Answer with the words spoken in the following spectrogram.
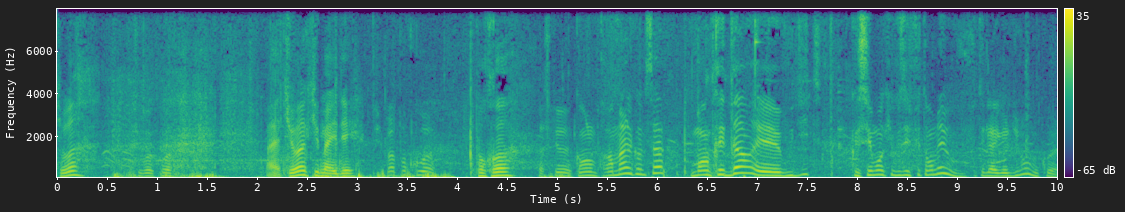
Tu vois Tu vois quoi Ah, Tu vois que tu m'as aidé Je sais pas pourquoi. Pourquoi Parce que quand on prend mal comme ça, vous m'entrez dedans et vous dites que c'est moi qui vous ai fait tomber, vous vous foutez de la gueule du monde ou quoi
